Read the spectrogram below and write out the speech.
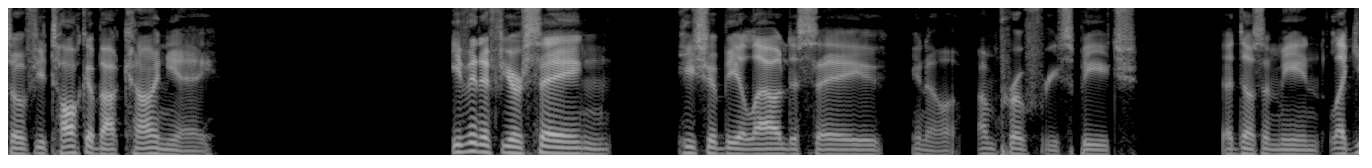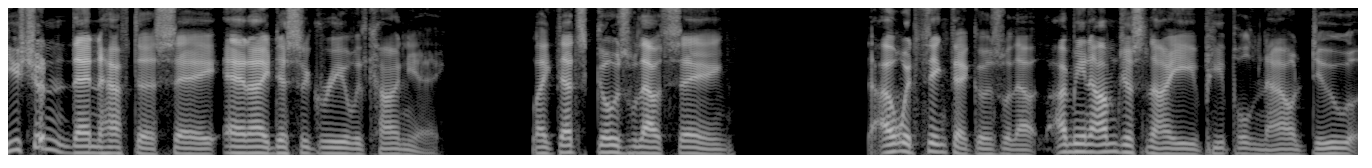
So if you talk about Kanye, even if you're saying he should be allowed to say, you know, I'm pro free speech, that doesn't mean like you shouldn't then have to say and I disagree with Kanye. Like that goes without saying. I would think that goes without. I mean, I'm just naive. People now do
